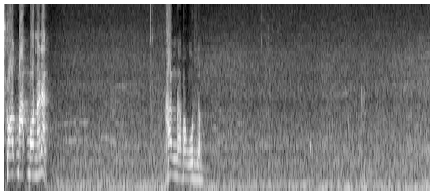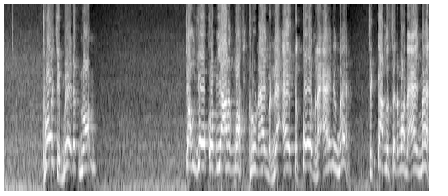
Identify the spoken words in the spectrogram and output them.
ឆ្កល់បាត់ប៉ុនហើយណាខឹងដល់បងប្អូនខ្ញុំ ធ្វើជាមេដឹកនាំចង់យកគ្រប់យ៉ាងរបស់ខ្លួនឯងម្នាក់ឯងតកូលម្នាក់ឯងហ្នឹងមែនជាកម្មសិទ្ធិរបស់អ្នកឯងមែន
